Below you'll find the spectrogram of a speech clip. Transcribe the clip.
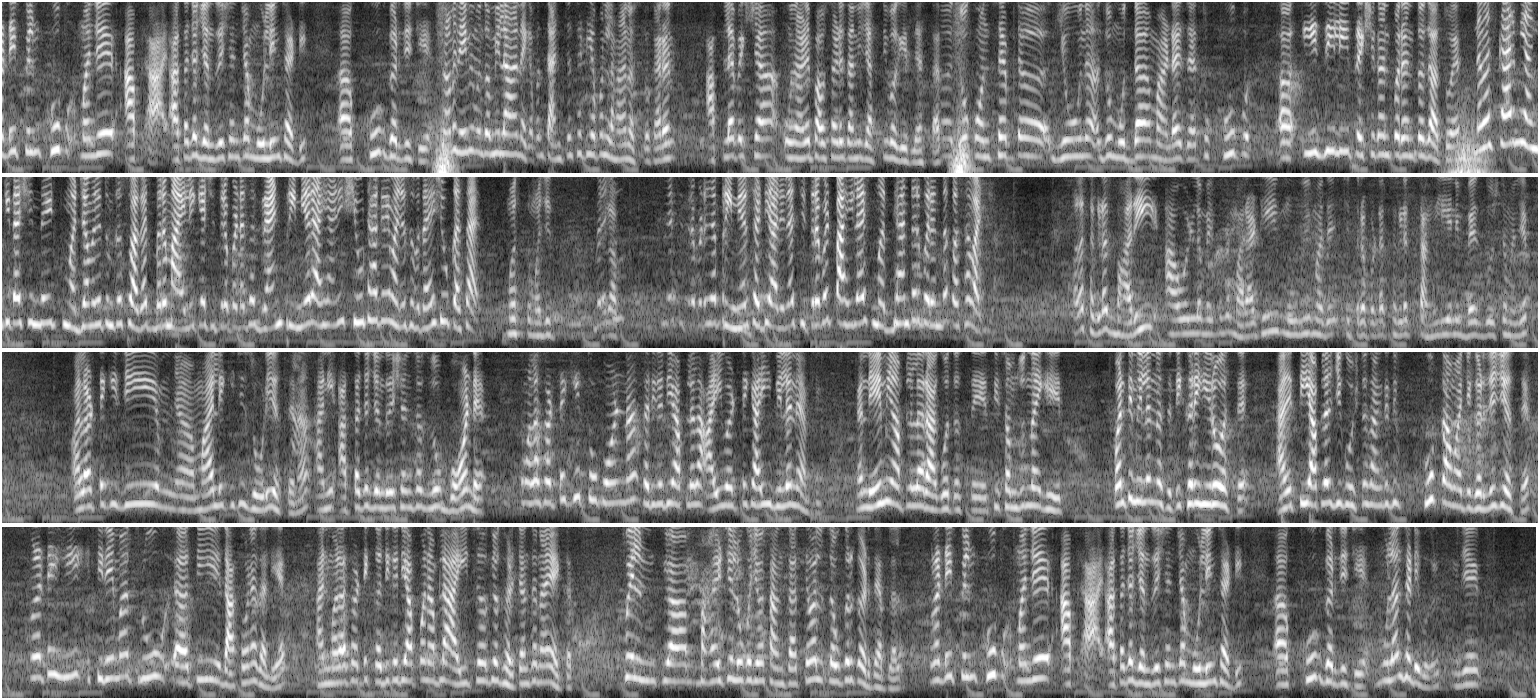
वाटतं ही फिल्म खूप म्हणजे आप आताच्या जनरेशनच्या मुलींसाठी खूप गरजेची आहे. आम्ही नेहमी म्हणतो मी लहान आहे का? पण त्यांच्यासाठी आपण लहान असतो. कारण आपल्यापेक्षा उन्हाळे पावसाळे त्यांनी जास्ती बघितले असतात. जो कॉन्सेप्ट घेऊन जो मुद्दा मांडायचा आहे तो खूप इझिली प्रेक्षकांपर्यंत जातोय. नमस्कार मी अंकिता शिंदे. इट्स मज्जामध्ये तुमचं स्वागत. बरं मायलिक या चित्रपटाचा ग्रँड प्रीमियर आहे आणि शिव ठाकरे माझ्यासोबत आहे. शिव कसा आहे मस्त मजेत. बरं तू या चित्रपटाच्या प्रीमियरसाठी आलेला चित्रपट पाहिलायस मध्यांतरपर्यंत कसा वाटला? मला सगळ्यात भारी आवडलं म्हणजे म्हणजे मराठी मूवीमध्ये चित्रपटात सगळ्यात चांगली आणि बेस्ट गोष्ट म्हणजे मला वाटतं की जी मायलेकीची जोडी असते ना आणि आताच्या जनरेशनचा जो बॉन्ड आहे तर मला असं वाटतं की तो बॉन्ड ना कधी कधी आपल्याला आई वाटते की आई विलन आहे आपली. कारण नेहमी आपल्याला रागवत असते ती समजून नाही घेत. पण ती विलन नसते ती खरी हिरो असते. आणि ती आपल्याला जी गोष्ट सांगते ती खूप कामाची गरजेची असते. मला वाटते ही सिनेमा थ्रू ती दाखवण्यात आली आहे. आणि मला असं वाटते कधी कधी आपण आपल्या आईचं किंवा घरच्यांचं नाही ऐकत. फिल्म किंवा बाहेरचे लोक जेव्हा सांगतात तेव्हा लवकर कळते आपल्याला. मला वाटतं ही फिल्म खूप म्हणजे आप आ- आताच्या जनरेशनच्या मुलींसाठी खूप गरजेची आहे. मुलांसाठी बघ म्हणजे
